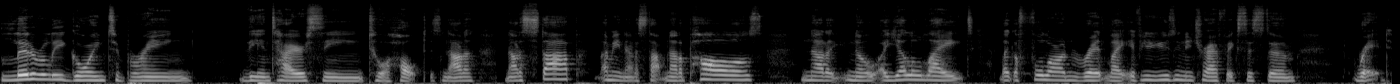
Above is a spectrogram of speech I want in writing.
literally going to bring the entire scene to a halt. It's not a not a stop. I mean, not a stop, not a pause, not a you know a yellow light, like a full on red light. If you're using a traffic system, red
